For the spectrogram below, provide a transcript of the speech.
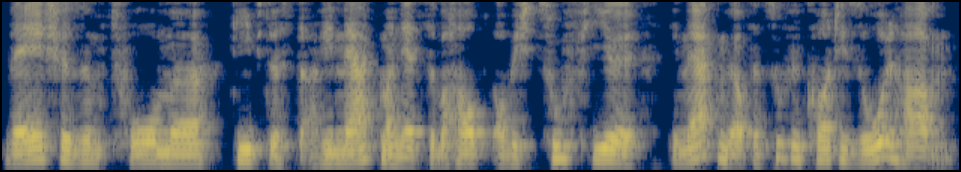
Welche Symptome gibt es da? Wie merkt man jetzt überhaupt, ob ich zu viel, wie merken wir, ob wir zu viel Cortisol haben?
